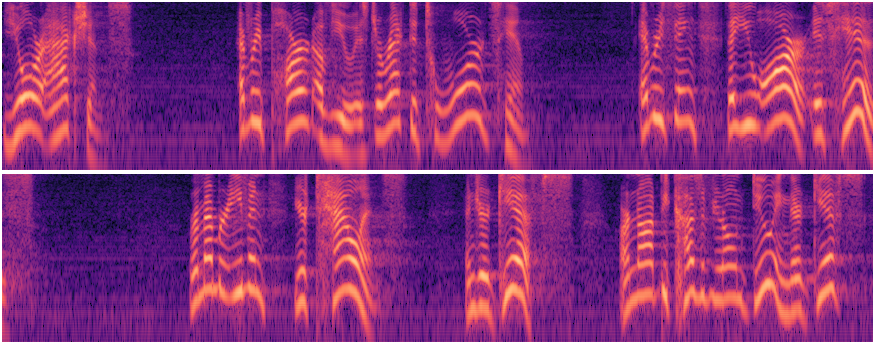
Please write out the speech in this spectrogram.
your actions. Every part of you is directed towards Him. Everything that you are is His. Remember, even your talents and your gifts are not because of your own doing, they're gifts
